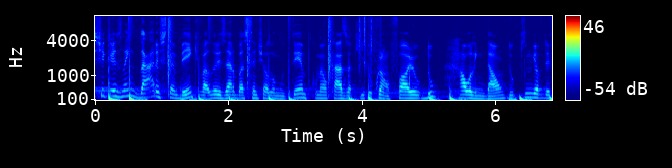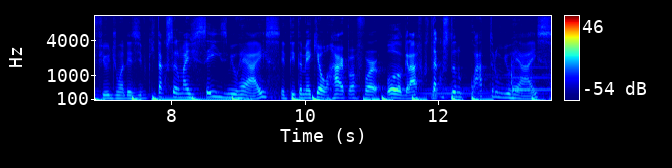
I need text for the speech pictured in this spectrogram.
stickers lendários também que valorizaram bastante ao longo do tempo, como é o caso aqui do Crown Foil, do Howling Down, do King of the Field, um adesivo que tá custando mais de 6 mil reais. Ele tem também aqui o Harper for holográfico, que tá custando 4 mil reais.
